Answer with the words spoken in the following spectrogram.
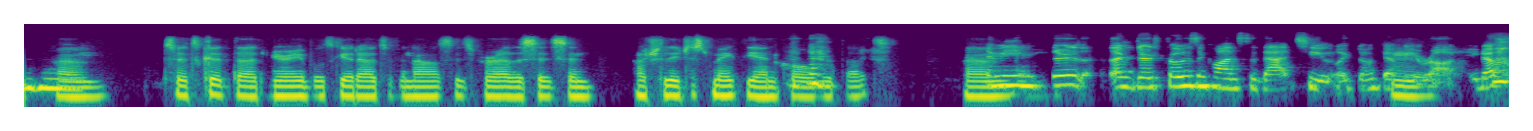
Mm-hmm. Um, so it's good that you're able to get out of analysis paralysis and actually just make the end call with that. Um, I mean, there's there's pros and cons to that too. Like, don't get mm. me wrong, you know.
